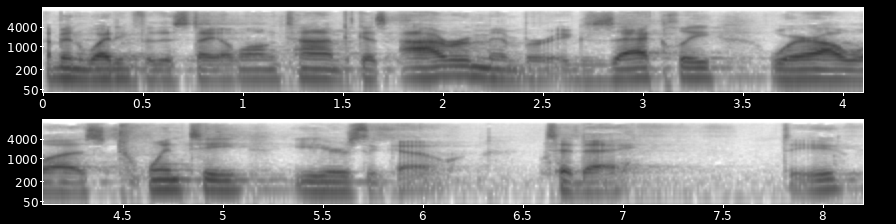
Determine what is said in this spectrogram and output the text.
I've been waiting for this day a long time because I remember exactly where I was 20 years ago today. Do you?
